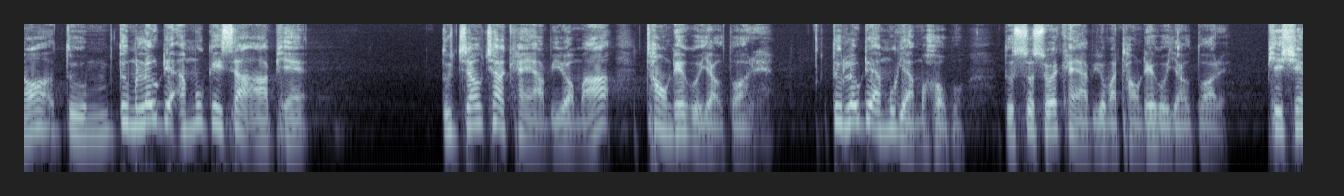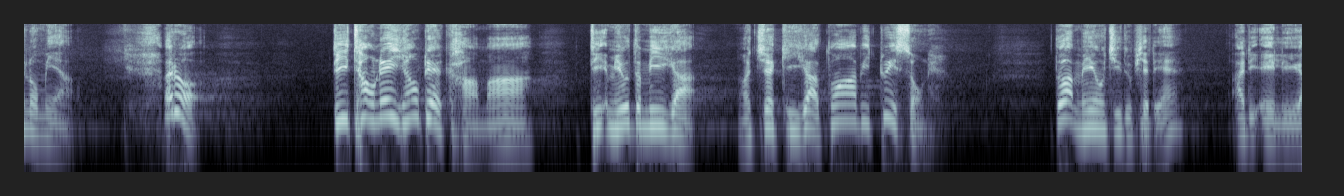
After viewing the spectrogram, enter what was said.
နော်သူသူမလုပ်တဲ့အမှုကိစ္စအပြင်သူကြောက်ချခံရပြီးတော့မှထောင်ထဲကိုရောက်သွားတယ်သူလုပ်တဲ့အမှုရမဟုတ်ဘူးသူဆွဆွဲခံရပြီးတော့မှထောင်ထဲကိုရောက်သွားတယ်ဖြည့်ရှင်းလို့မရအဲ့တော့ဒီထောင်ထဲရောက်တဲ့အခါမှာဒီအမျိုးသမီးကနော်ဂျက်ကီကသွားပြီးတွေ့ဆုံတယ် သူကမယုံကြည်သူဖြစ်တယ်အဲ့ဒီအေလီက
